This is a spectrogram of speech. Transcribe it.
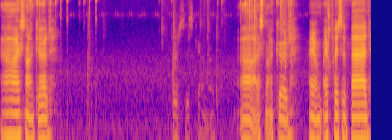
Ah, it's not good. Where's this camera? Ah, it's not good. I I placed it bad.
